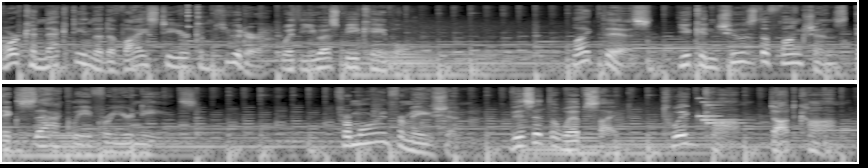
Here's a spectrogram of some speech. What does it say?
or connecting the device to your computer with USB cable. Like this, you can choose the functions exactly for your needs. For more information, visit the website twigcom.com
